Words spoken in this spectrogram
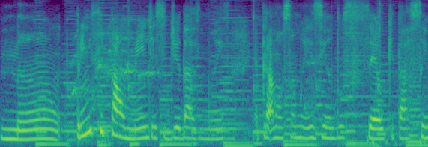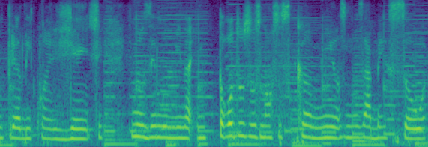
Não, principalmente esse Dia das Mães é para nossa mãezinha do céu que tá sempre ali com a gente, que nos ilumina em todos os nossos caminhos, nos abençoa.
